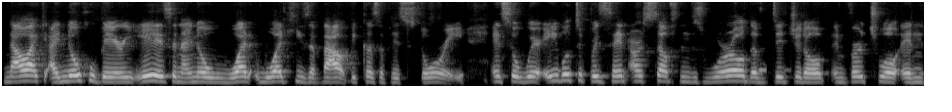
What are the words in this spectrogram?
now I, I know who Barry is and I know what what he's about because of his story. And so we're able to present ourselves in this world of digital and virtual and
